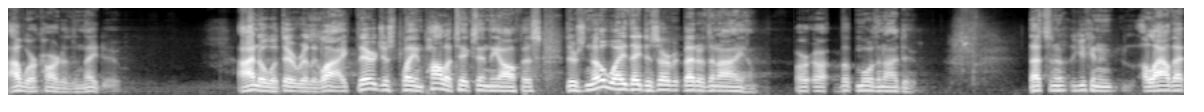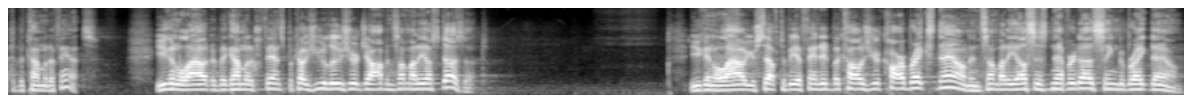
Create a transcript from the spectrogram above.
I work harder than they do. I know what they're really like. They're just playing politics in the office. There's no way they deserve it better than I am, or, or uh, more than I do. That's an, you can allow that to become an offense. You can allow it to become an offense because you lose your job and somebody else doesn't. You can allow yourself to be offended because your car breaks down and somebody else's never does seem to break down.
